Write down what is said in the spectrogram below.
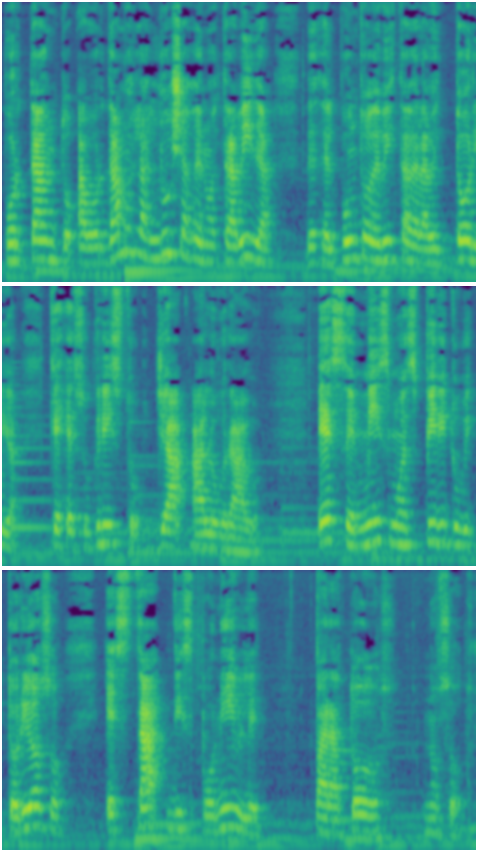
Por tanto, abordamos las luchas de nuestra vida desde el punto de vista de la victoria que Jesucristo ya ha logrado. Ese mismo Espíritu victorioso está disponible para todos nosotros.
